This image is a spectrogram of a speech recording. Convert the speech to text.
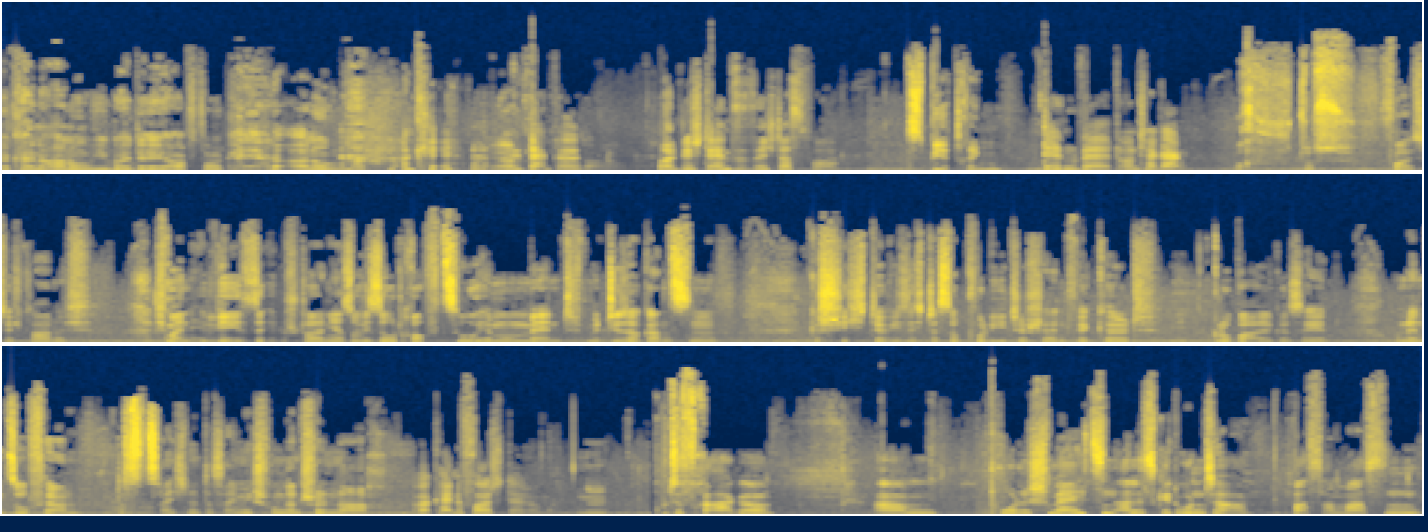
Ja, keine Ahnung, wie bei Day After, keine Ahnung. Okay, Ja. danke. Und wie stellen Sie sich das vor? Das Bier trinken? Den Weltuntergang? Och, das Weiß ich gar nicht. Ich meine, wir steuern ja sowieso drauf zu im Moment mit dieser ganzen Geschichte, wie sich das so politisch entwickelt, global gesehen. Und insofern, das zeichnet das eigentlich schon ganz schön nach. Aber keine Vorstellung. Nö. Gute Frage. Ähm, Pole schmelzen, alles geht unter. Wassermassen,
